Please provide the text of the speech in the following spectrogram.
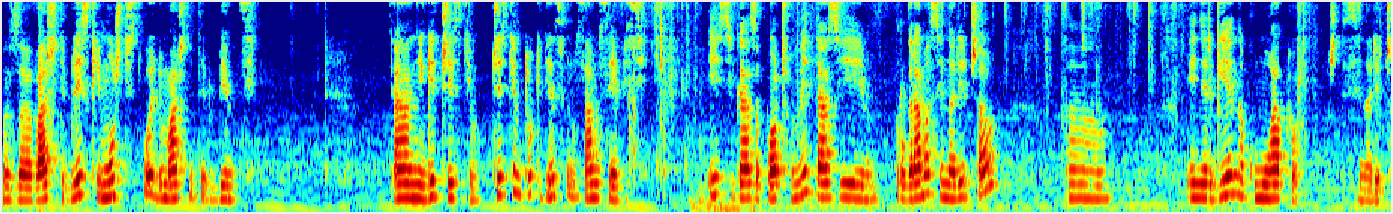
за вашите близки, имущество и домашните любимци а не ги чистим. Чистим тук единствено само себе си. И сега започваме. Тази програма се нарича а, енергиен акумулатор. Ще се нарича.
